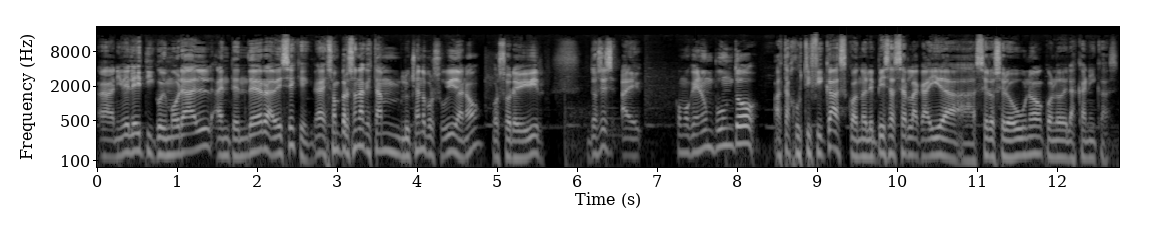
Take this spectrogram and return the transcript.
a- a nivel ético y moral a entender a veces que eh, son personas que están luchando por su vida, ¿no? Por sobrevivir. Entonces, como que en un punto hasta justificás cuando le empieza a hacer la caída a 001 con lo de las canicas.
